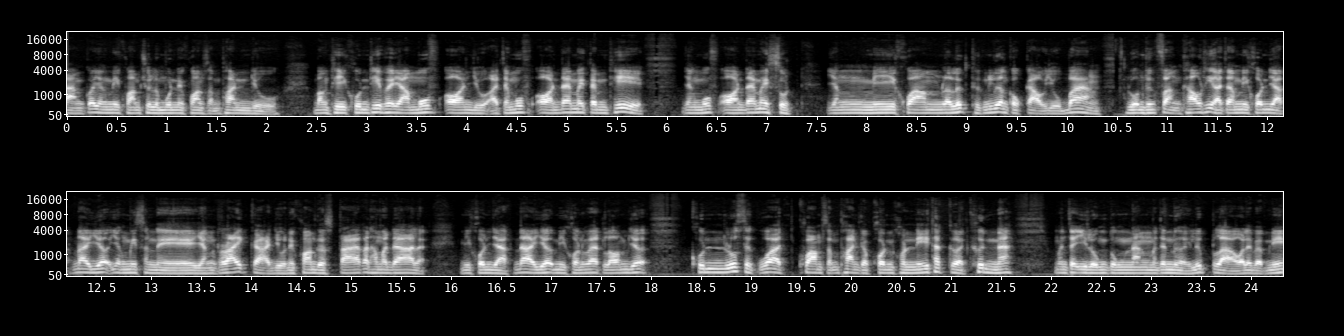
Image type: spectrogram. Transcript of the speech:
ต่างก็ยังมีความชุลมุนในความสัมพันธ์อยู่ บางทีคุณที่พยายาม move on อยู่อาจจะ move on ได้ไม่เต็มที่ ยัง move on ได้ไม่สุด ยังมีความระลึกถึงเรื่องเก่าๆอยู่บ้าง รวมถึงฝั่งเขาที่อาจจะมีคนอยากได้เยอะยังมีเสน่ห์ยังไร้กาดอยู่ในความเดอะสตาร์ก็ธรรมดาแหละมีคนอยากได้เยอะมีคนแวดล้อมเยอะ คุณรู้สึกว่าความสัมพันธ์กับคนคนนี้ถ้าเกิดขึ้นนะ มันจะอีลงตุงนังมันจะเหนื่อยหรือเปล่าอะไรแบบนี้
